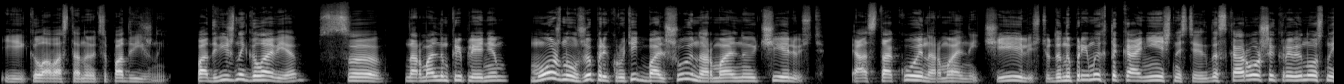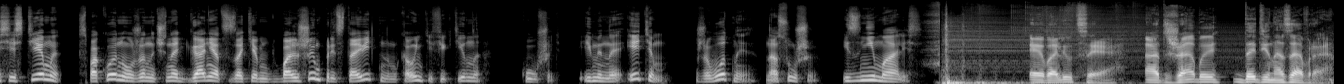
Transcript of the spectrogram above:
и голова становится подвижной. Подвижной голове с нормальным креплением можно уже прикрутить большую нормальную челюсть. А с такой нормальной челюстью, да на прямых-то конечностях, да с хорошей кровеносной системы, спокойно уже начинать гоняться за кем-нибудь большим представительным, кого-нибудь эффективно кушать. Именно этим животные на суше и занимались. Эволюция. От жабы до динозавра.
